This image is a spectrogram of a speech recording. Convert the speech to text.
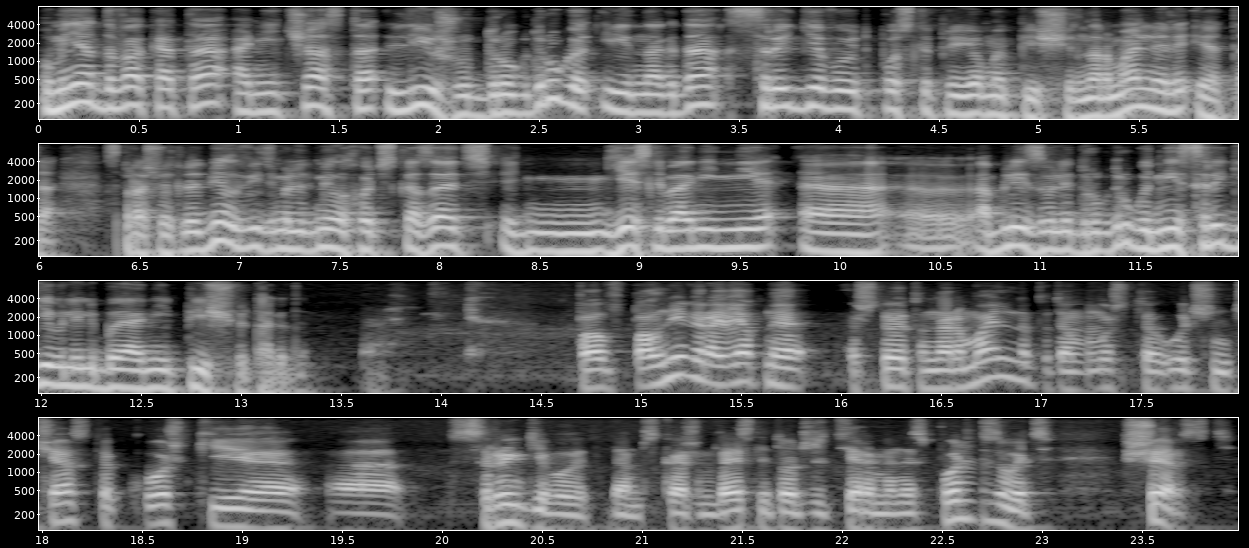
У меня два кота, они часто лижут друг друга и иногда срыгивают после приема пищи. Нормально ли это? Спрашивает Людмила. Видимо, Людмила хочет сказать, если бы они не э, э облизывали друг друга, не срыгивали ли бы они пищу тогда? Вполне вероятно, что это нормально, потому что очень часто кошки э, срыгивают, там, скажем, да, если тот же термин использовать, шерсть.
